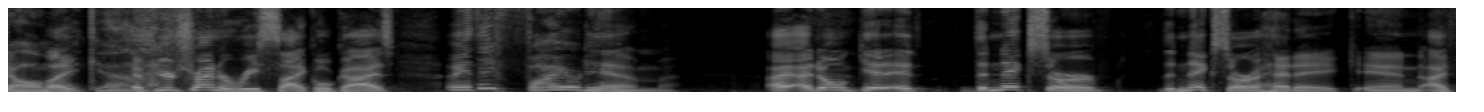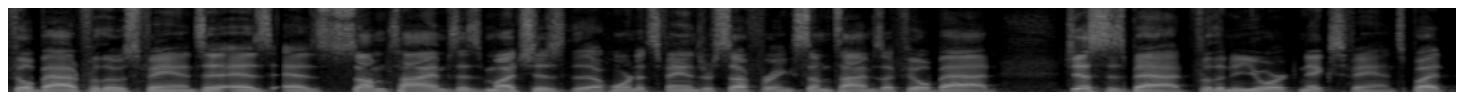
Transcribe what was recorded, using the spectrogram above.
Oh like, my god. If you're trying to recycle guys, I mean they fired him. I, I don't get it. The Knicks are the Knicks are a headache, and I feel bad for those fans. As as sometimes as much as the Hornets fans are suffering, sometimes I feel bad, just as bad for the New York Knicks fans. But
